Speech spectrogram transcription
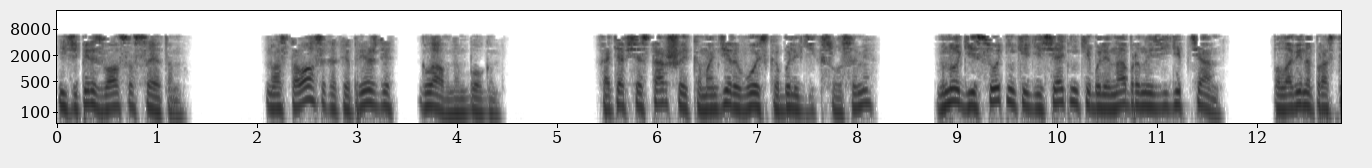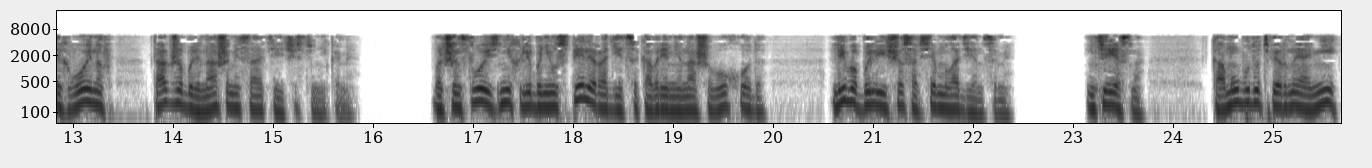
и теперь звался Сетом, но оставался, как и прежде, главным богом. Хотя все старшие командиры войска были гиксосами, многие сотники и десятники были набраны из египтян, половина простых воинов также были нашими соотечественниками. Большинство из них либо не успели родиться ко времени нашего ухода, либо были еще совсем младенцами. Интересно, кому будут верны они,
